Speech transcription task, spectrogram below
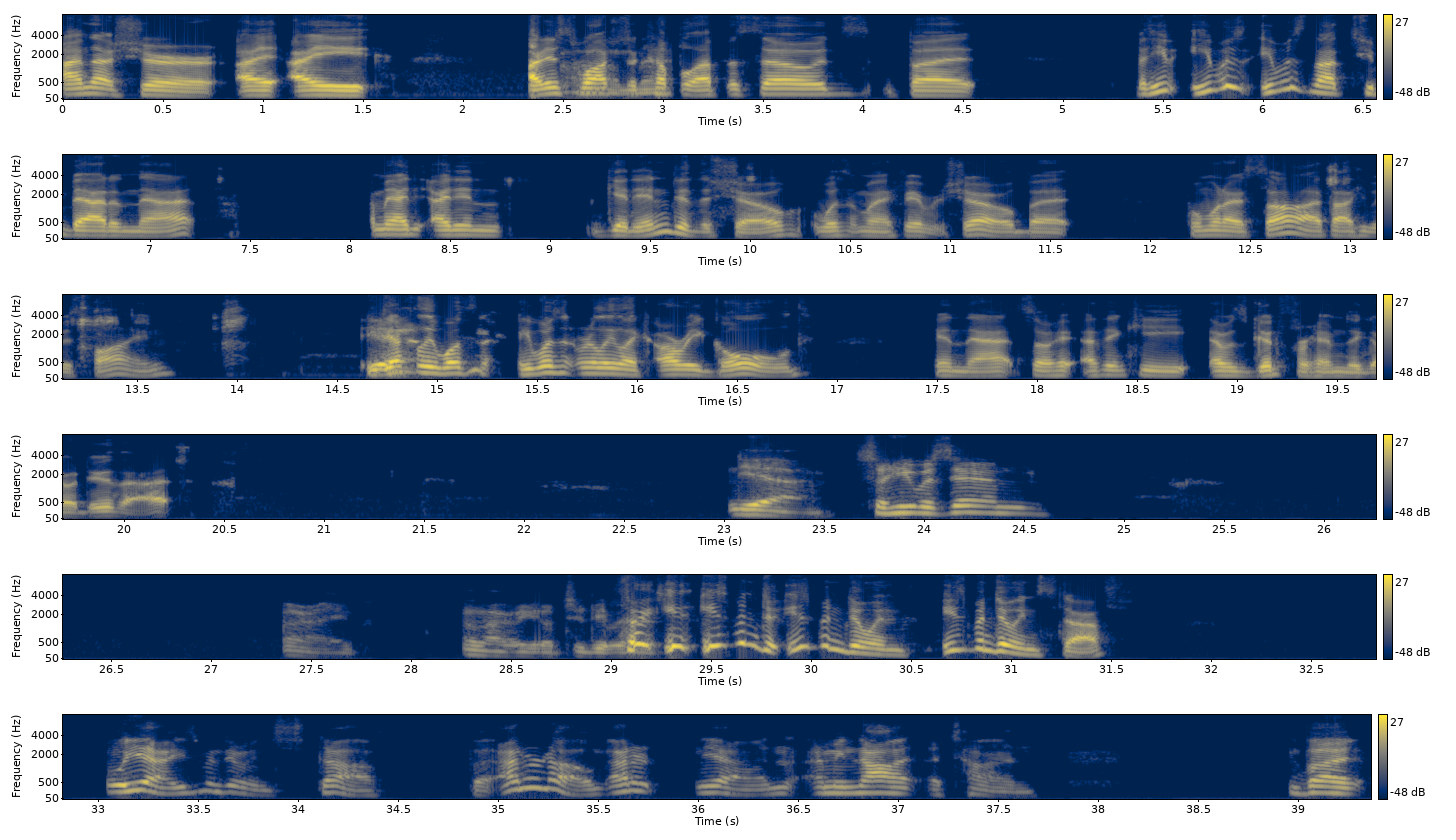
I'm not sure. I I I just Oh, watched a couple episodes, but but he he was he was not too bad in that. I mean, I I didn't get into the show. It wasn't my favorite show, but from what I saw, I thought he was fine. He Yeah. definitely wasn't. He wasn't really like Ari Gold in that, so I think he it was good for him to go do that. Yeah. So he was in. All right, I'm not gonna go too deep. So he, he's been do, he's been doing he's been doing stuff. Well, yeah, he's been doing stuff, but I don't know. I don't. Yeah, I mean, not a ton, but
